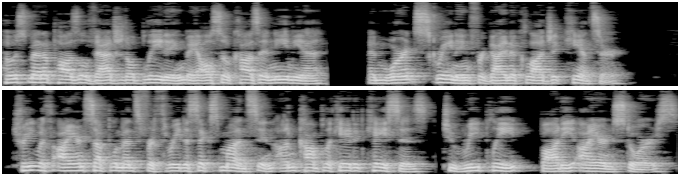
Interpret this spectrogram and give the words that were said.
Postmenopausal vaginal bleeding may also cause anemia and warrant screening for gynecologic cancer. Treat with iron supplements for three to six months in uncomplicated cases to replete body iron stores.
